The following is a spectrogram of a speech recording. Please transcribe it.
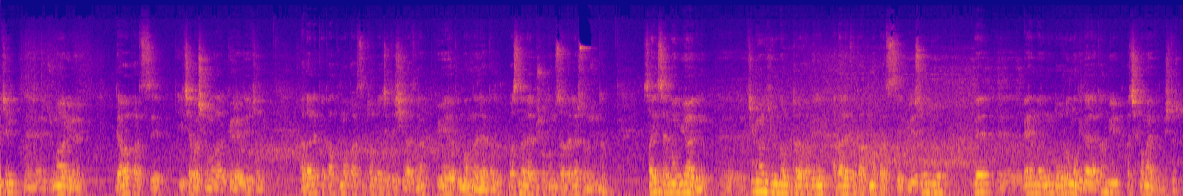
Ekim e, Cuma günü Deva Partisi ilçe başkanı olarak görevliyken Adalet ve Kalkınma Partisi Torbalı İlçe Teşkilatı'na üye yapılmamla alakalı basına vermiş olduğumuz haberler sonucunda Sayın Selman Günaydın'ın e, 2012 yılından bu tarafa benim Adalet ve Kalkınma Partisi üyesi olduğu ve e, beyanlarımın doğru olmadığıyla alakalı bir açıklama yapılmıştır.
